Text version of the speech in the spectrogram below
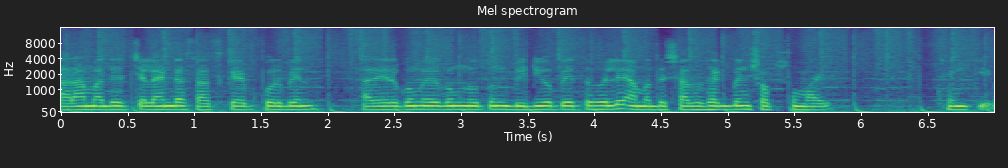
আর আমাদের চ্যানেলটা সাবস্ক্রাইব করবেন। আর এরকম এরকম নতুন ভিডিও পেতে হলে আমাদের সাথে থাকবেন সব সময় থ্যাংক ইউ।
